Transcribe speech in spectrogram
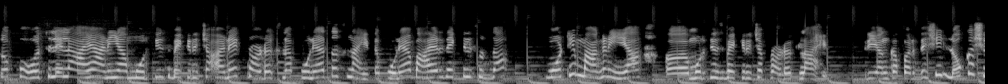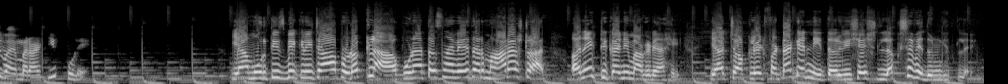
तो पोहोचलेला आहे. आणि या मूर्तीज बेकरीच्या अनेक प्रॉडक्ट्सला पुण्यातच नाही तर पुण्याबाहेर देखील सुद्धा मोठी मागणी या मूर्तीज बेकरीच्या प्रॉडक्टला आहे. प्रियंका परदेशी लोकशिवाय मराठी पुणे. या मूर्तीज बेकरीच्या प्रोडक्टला पुण्यातच नव्हे तर महाराष्ट्रात अनेक ठिकाणी मागणी आहे. या चॉकलेट फटाक्यांनी तर विशेष लक्ष वेधून घेतलंय.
